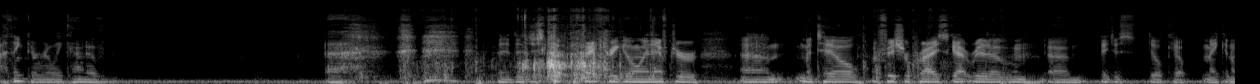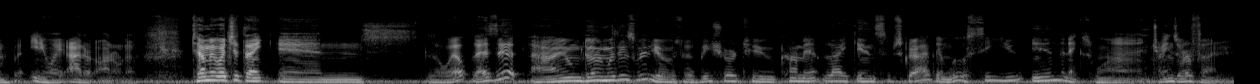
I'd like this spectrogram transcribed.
I think they're really kind of, uh, they, just kept the factory going after um, Mattel or Fisher Price got rid of them. Um, they just still kept making them. But anyway, I don't, I don't know. Tell me what you think and well, that's it. I am done with this video. So be sure to comment, like, and subscribe. And we'll see you in the next one. Trains are fun.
